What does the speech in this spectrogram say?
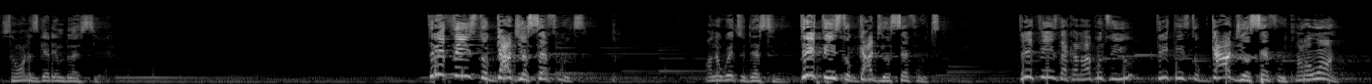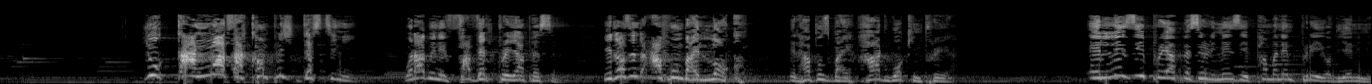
Someone is getting blessed here. Three things to guard yourself with on the way to destiny. Three things to guard yourself with. Three things that can happen to you. Three things to guard yourself with. Number one, you cannot accomplish destiny without being a fervent prayer person. It doesn't happen by luck, it happens by hard work in prayer. A lazy prayer person remains a permanent prey of the enemy.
